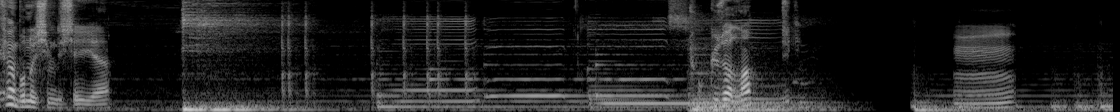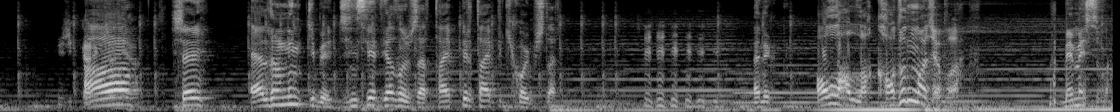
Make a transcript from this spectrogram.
F mi bunun şimdi şeyi ya? Çok güzel lan. Müzik. Hmm. Müzikler Aa, güzel ya. şey Elden Ring gibi cinsiyet yazmamışlar. Type 1, Type 2 koymuşlar. Hani Allah Allah kadın mı acaba? Memesi var.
